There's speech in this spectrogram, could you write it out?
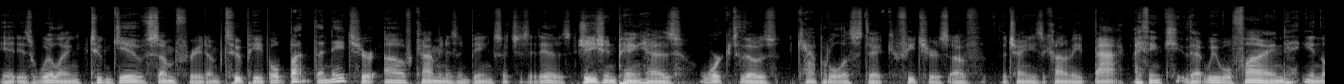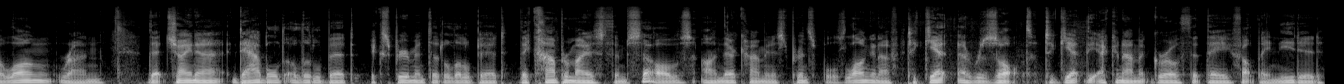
It is willing to give some freedom to people, but the nature of communism being such as it is, Xi Jinping has worked those capitalistic features of the Chinese economy back. I think that we will find in the long run that China dabbled a little bit, experimented a little bit. They compromised themselves on their communist principles long enough to get a result, to get the economic growth that they felt they needed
